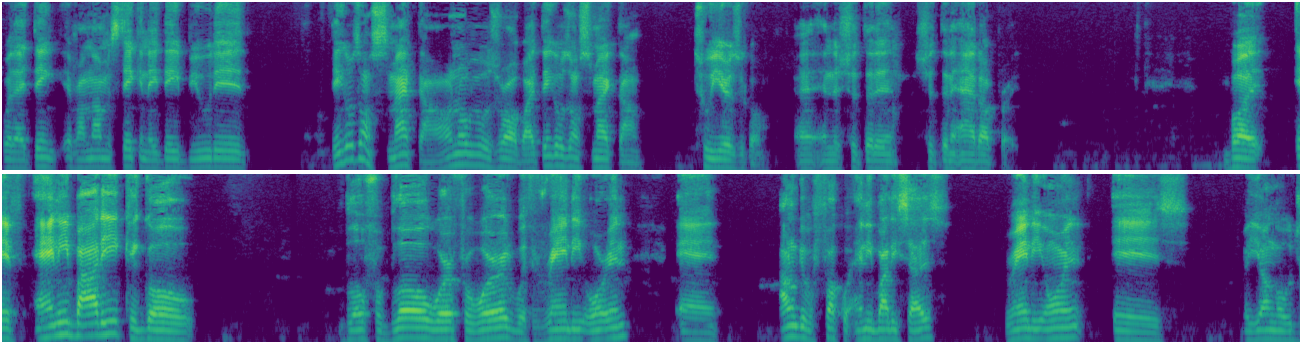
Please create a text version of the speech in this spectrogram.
But I think, if I'm not mistaken, they debuted. Think it was on SmackDown. I don't know if it was Raw, but I think it was on SmackDown two years ago, and, and the shit didn't shit didn't add up right. But if anybody could go blow for blow, word for word with Randy Orton, and I don't give a fuck what anybody says, Randy Orton is a young OG.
